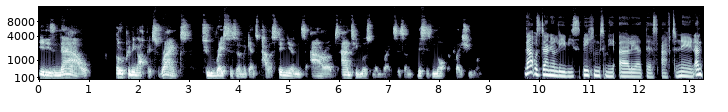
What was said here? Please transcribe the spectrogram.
it is now opening up its ranks to racism against Palestinians, Arabs, anti Muslim racism. This is not the place you want. That was Daniel Levy speaking to me earlier this afternoon. And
